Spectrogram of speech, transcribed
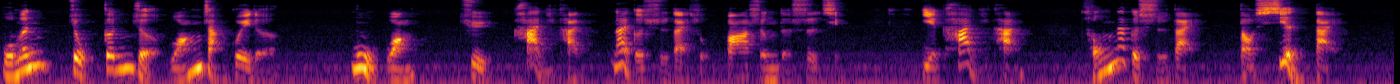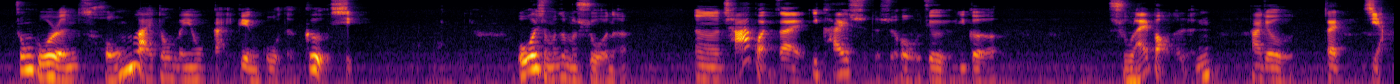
我们就跟着王掌柜的目光去看一看那个时代所发生的事情，也看一看从那个时代到现代。中国人从来都没有改变过的个性。我为什么这么说呢？嗯、茶馆在一开始的时候就有一个数来宝的人，他就在讲，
